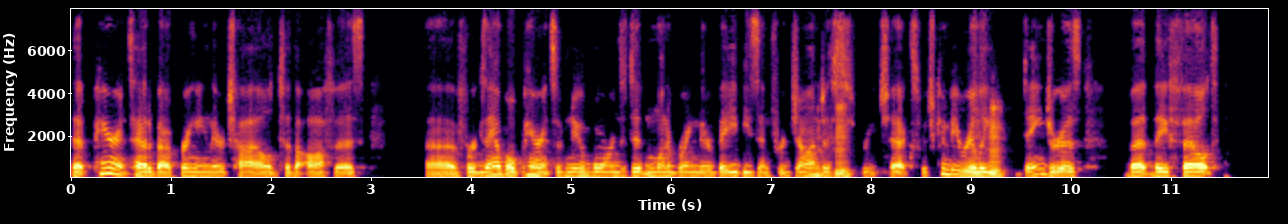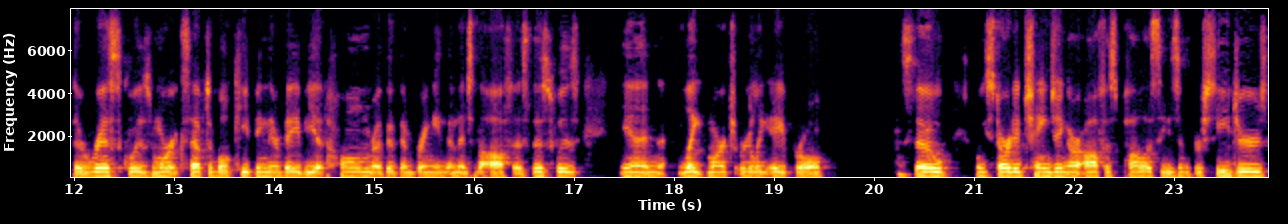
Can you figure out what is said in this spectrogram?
that parents had about bringing their child to the office. Uh, for example, parents of newborns didn't want to bring their babies in for jaundice mm-hmm. rechecks, which can be really mm-hmm. dangerous, but they felt the risk was more acceptable keeping their baby at home rather than bringing them into the office. This was in late March, early April. So we started changing our office policies and procedures,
